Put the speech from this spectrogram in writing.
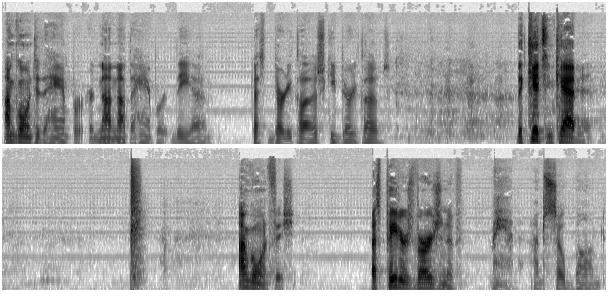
I'm going to the hamper, or not, not the hamper, the, uh, that's dirty clothes, keep dirty clothes. the kitchen cabinet. I'm going fishing. That's Peter's version of, man, I'm so bummed.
